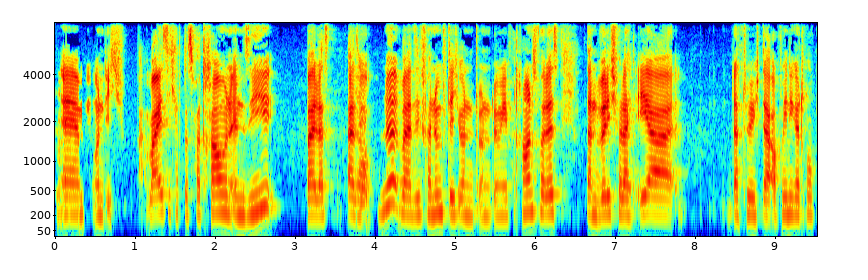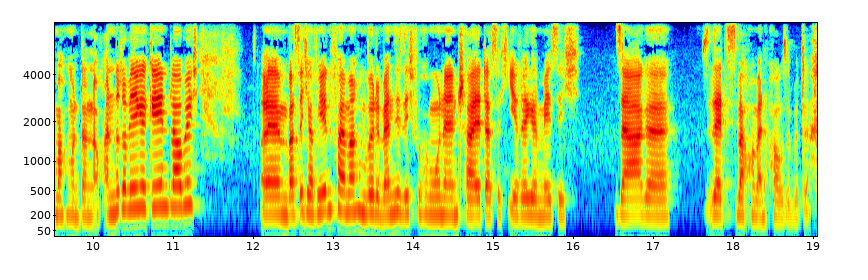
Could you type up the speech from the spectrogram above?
Mhm. Ähm, und ich weiß, ich habe das Vertrauen in sie, weil das, also, ja. ne, weil sie vernünftig und, und irgendwie vertrauensvoll ist, dann würde ich vielleicht eher natürlich da auch weniger Druck machen und dann auch andere Wege gehen, glaube ich. Ähm, was ich auf jeden Fall machen würde, wenn sie sich für Hormone entscheidet, dass ich ihr regelmäßig sage, jetzt mach mal eine Pause bitte.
